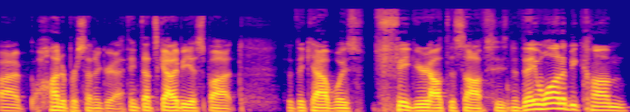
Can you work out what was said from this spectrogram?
I 100% agree. I think that's got to be a spot that the Cowboys figure out this offseason. If they want to become,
